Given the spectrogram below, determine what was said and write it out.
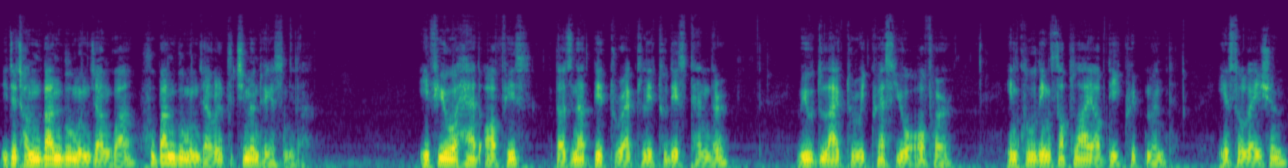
이제 전반부 문장과 후반부 문장을 붙이면 되겠습니다. If your head office does not bid directly to this tender, we would like to request your offer, including supply of the equipment, installation,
